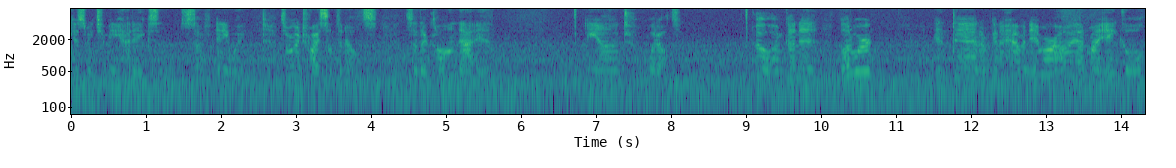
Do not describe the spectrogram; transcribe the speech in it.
gives me too many headaches and stuff. Anyway, so we're going to try something else. So they're calling that in. What else? Oh, I'm gonna blood work and then I'm gonna have an MRI on my ankle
